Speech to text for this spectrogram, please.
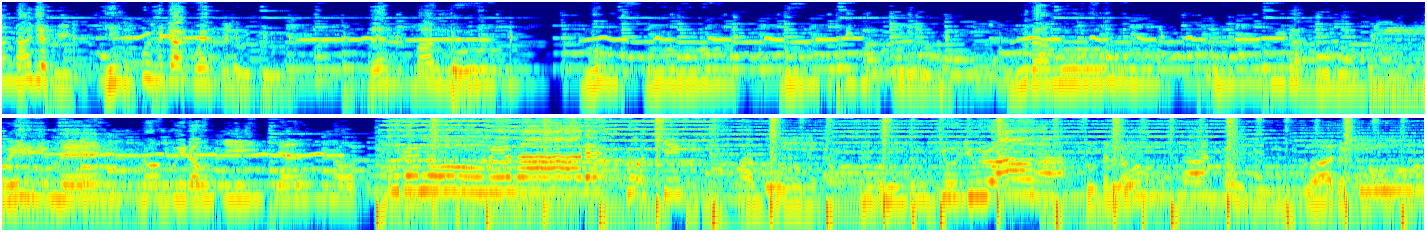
အနာရဲ့တွင်ရင်ပွင့်မတတ်ွယ်လူသူသဲမငူငူဆူလူစိမသူလူမူရာမူအပူရာမူဝိမေနောဝိရောကြည်ပြန်နောဥဒနောမေနာတဲ့တို့ချီပါဘူး do you wrong. Soon alone, I know you are the fool.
